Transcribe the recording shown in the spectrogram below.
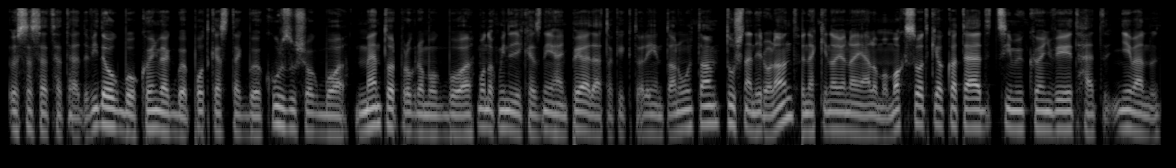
összeszedheted videókból, könyvekből, podcastekből, kurzusokból, mentorprogramokból. Mondok mindegyikhez néhány példát, akiktől én tanultam. Tusnádi Roland, neki nagyon ajánlom a Maxolt ki a Katád című könyvét, hát nyilván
